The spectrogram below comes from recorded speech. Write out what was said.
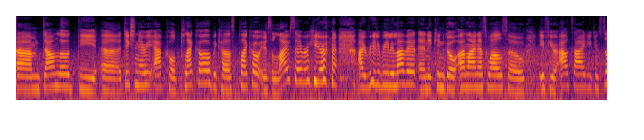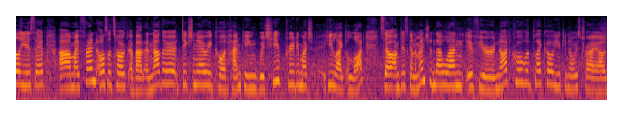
um, download the uh, dictionary app called Pleco because Pleco is a lifesaver here. I really really love it and it can go online as well so if you're outside you can still use it. Uh, my friend also talked about another dictionary called Hanping which he pretty much he liked a lot so I'm just gonna mention that one. If you're not cool with Pleco you can always try out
